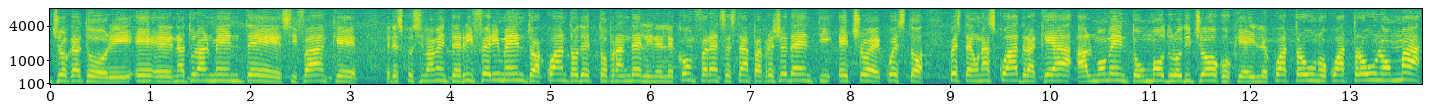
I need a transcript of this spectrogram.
giocatori e eh, naturalmente si fa anche ed esclusivamente riferimento a quanto detto Prandelli nelle conferenze stampa precedenti e cioè questo, questa è una squadra che ha al momento un modulo di gioco che è il 4-1-4-1 ma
